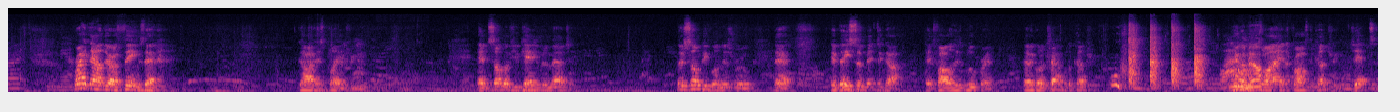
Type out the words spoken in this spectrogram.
Right. Right now, there are things that God has planned for you. And some of you can't even imagine. There's some people in this room that, if they submit to God and follow His blueprint, that are going to travel the country. Wow. You're going to be flying across the country in jets,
